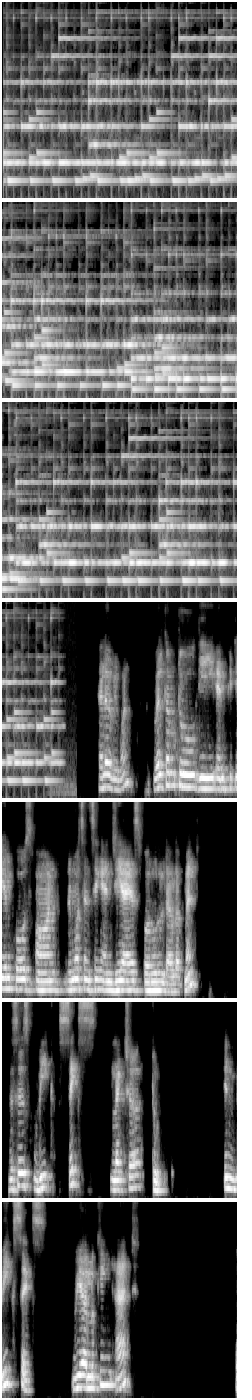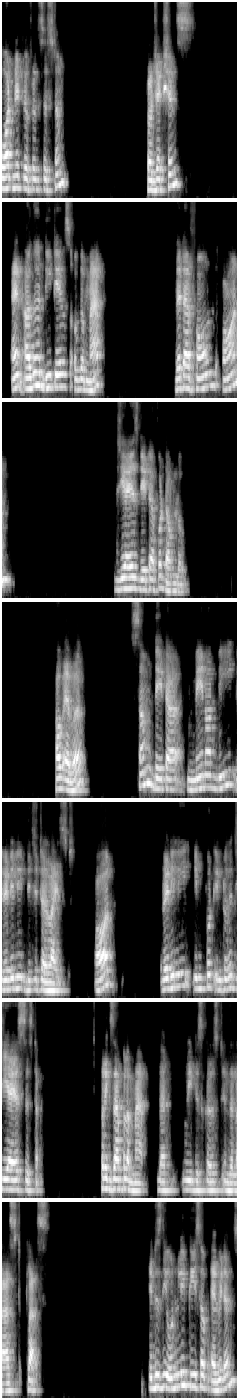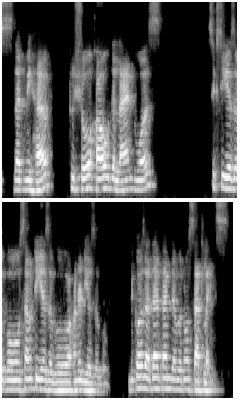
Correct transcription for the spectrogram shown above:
Hello everyone. Welcome to the NPTEL course on remote sensing and GIS for rural development. This is week six, lecture two. In week six, we are looking at coordinate reference system, projections, and other details of the map that are found on GIS data for download. However, some data may not be readily digitalized or readily input into the GIS system. For example, a map that we discussed in the last class. It is the only piece of evidence that we have to show how the land was 60 years ago, 70 years ago, 100 years ago because at that time there were no satellites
